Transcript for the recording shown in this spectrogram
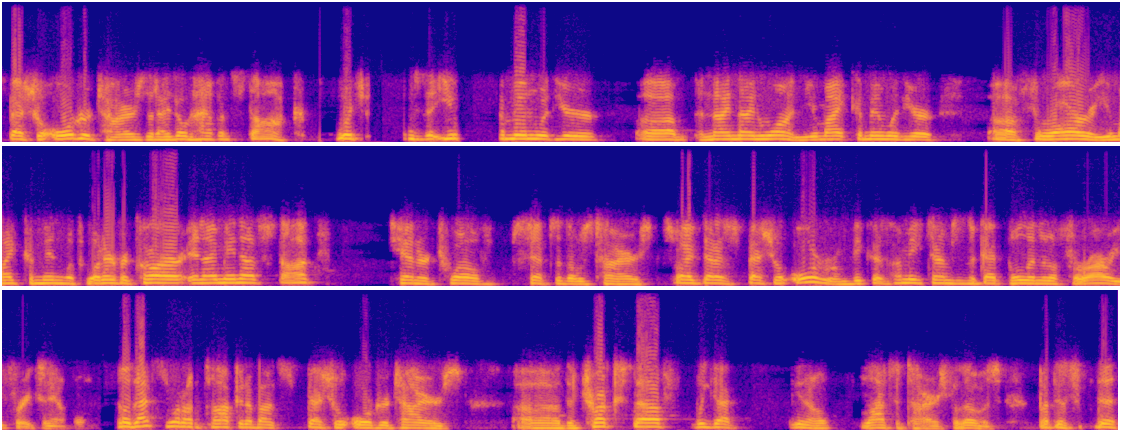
special order tires that I don't have in stock, which means that you come in with your uh, 991, you might come in with your uh, Ferrari, you might come in with whatever car, and I may not stock 10 or 12 sets of those tires. So I've got to special order them because how many times does a guy pull in a Ferrari, for example? So that's what I'm talking about special order tires. Uh, the truck stuff, we got, you know, lots of tires for those. But this, the,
